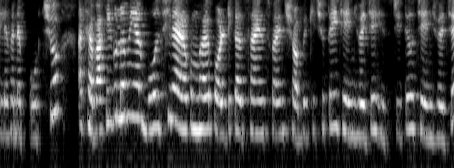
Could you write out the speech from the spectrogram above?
ইলেভেনে পড়ছো আচ্ছা বাকিগুলো আমি আর বলছি না এরকমভাবে পলিটিক্যাল সায়েন্স ফাইন্স সব কিছুতেই চেঞ্জ হয়েছে হিস্ট্রিতেও চেঞ্জ হয়েছে।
